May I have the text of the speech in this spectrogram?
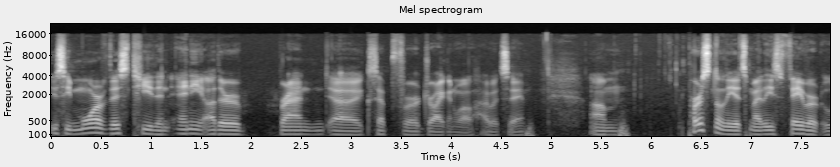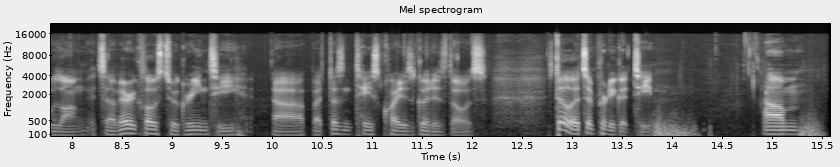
you see more of this tea than any other brand uh, except for Dragonwell, I would say. Um, personally, it's my least favorite oolong. It's uh, very close to a green tea, uh, but doesn't taste quite as good as those. Still, it's a pretty good tea. Um,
